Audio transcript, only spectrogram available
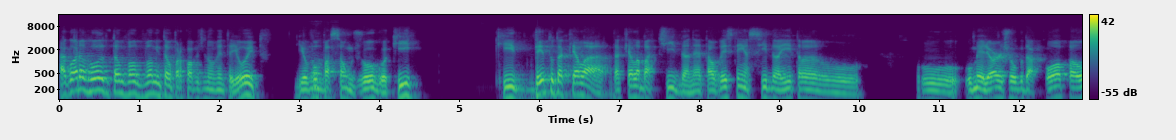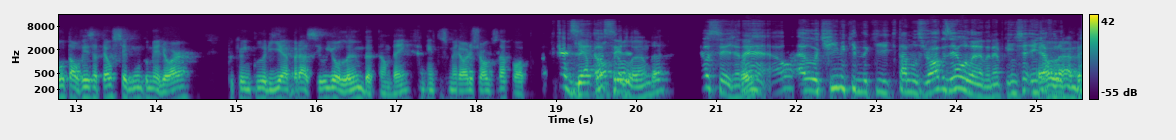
Agora vou, então vamos, vamos então para a Copa de 98 e eu vou passar um jogo aqui que dentro daquela daquela batida, né, talvez tenha sido aí tá, o, o, o melhor jogo da Copa ou talvez até o segundo melhor, porque eu incluiria Brasil e Holanda também entre os melhores jogos da Copa. Quer dizer, a ou seja, Holanda ou seja, Oi? né? É o, é o, time que, que, que tá nos jogos é a Holanda, né? Porque a gente, a gente é já Holanda.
